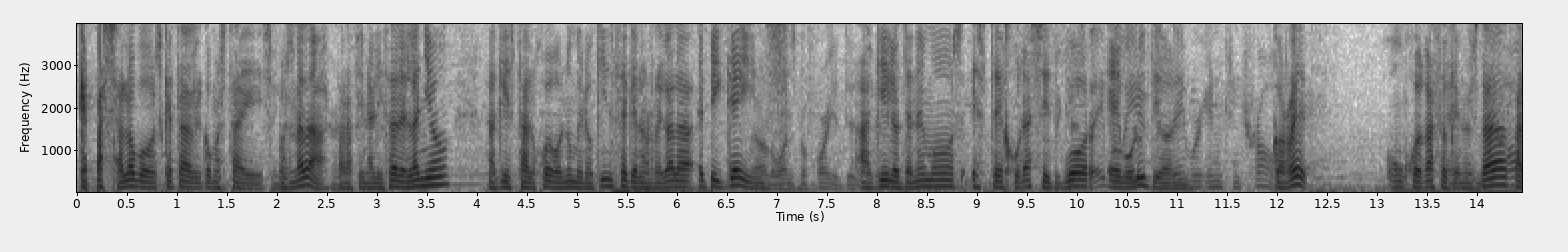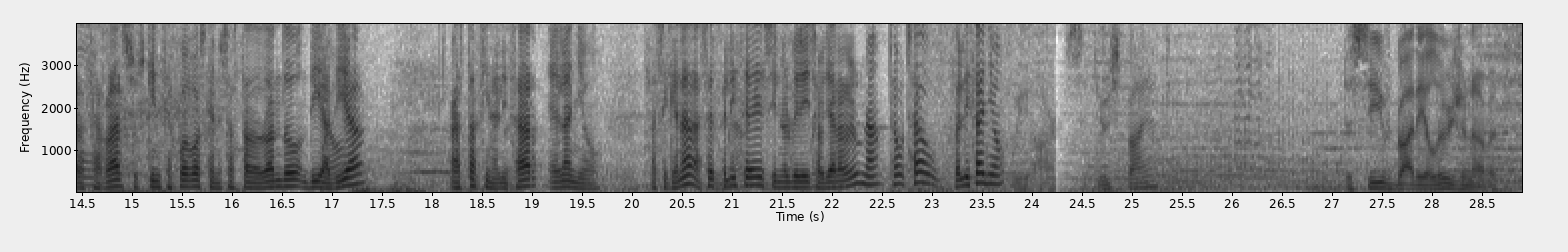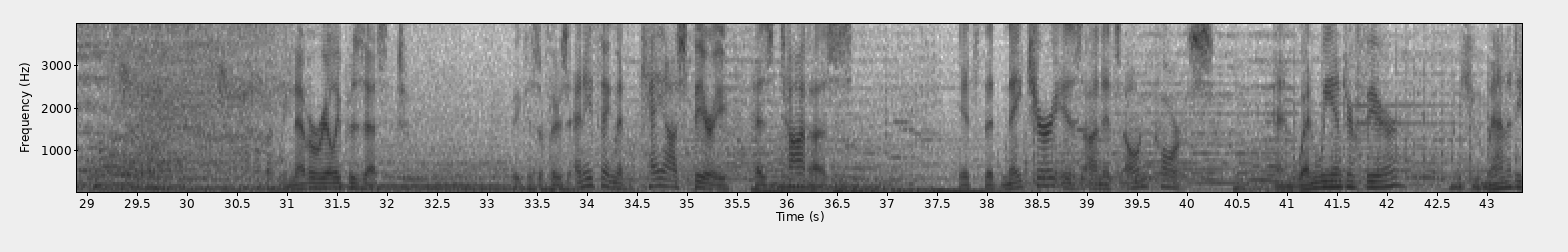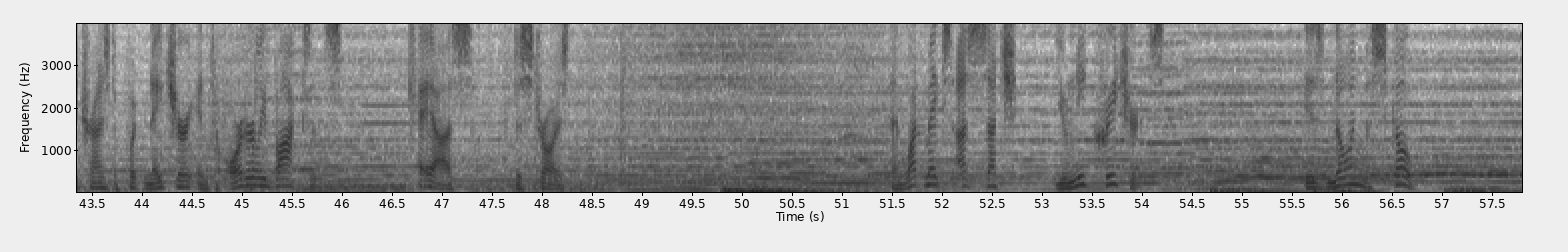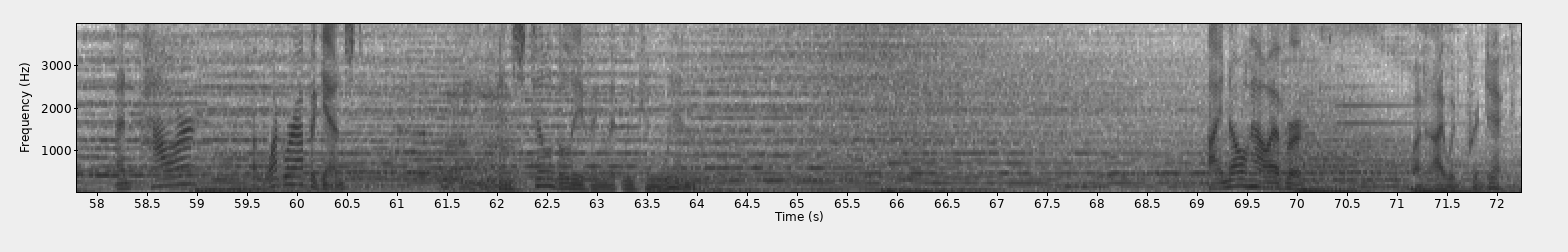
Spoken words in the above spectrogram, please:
¿Qué pasa, lobos? ¿Qué tal? ¿Cómo estáis? Pues nada, para finalizar el año, aquí está el juego número 15 que nos regala Epic Games. Aquí lo tenemos, este Jurassic World Evolution. Corred, un juegazo que nos da para cerrar sus 15 juegos que nos ha estado dando día a día hasta finalizar el año. Así que nada, sed felices y no olvidéis aullar a la luna. Chao, chao. ¡Feliz año! deceived by the illusion of it, but we never really possess it. Because if there's anything that chaos theory has taught us, it's that nature is on its own course. And when we interfere, when humanity tries to put nature into orderly boxes, chaos destroys them. And what makes us such unique creatures is knowing the scope and power of what we're up against and still believing that we can win. I know, however, what I would predict.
